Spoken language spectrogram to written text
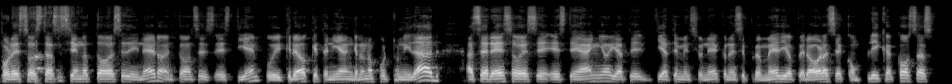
por eso estás haciendo todo ese dinero, entonces es tiempo y creo que tenían gran oportunidad hacer eso ese, este año, ya te, ya te mencioné con ese promedio, pero ahora se complica cosas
